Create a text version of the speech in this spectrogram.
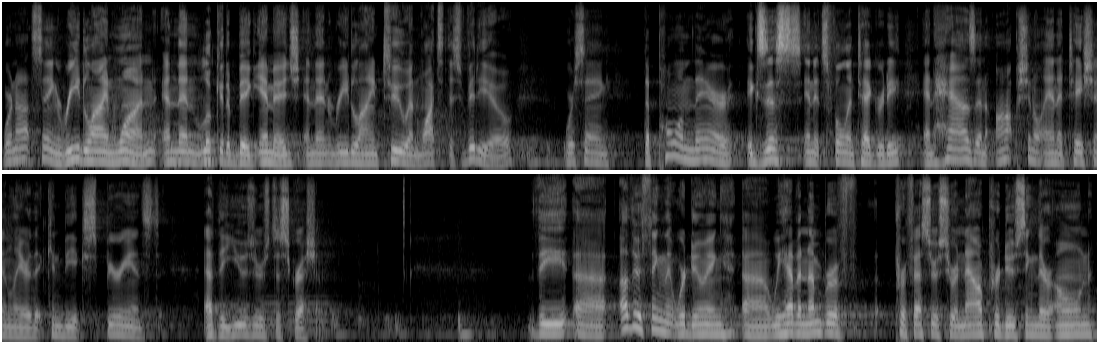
We're not saying read line one and then look at a big image and then read line two and watch this video. We're saying the poem there exists in its full integrity and has an optional annotation layer that can be experienced at the user's discretion. The uh, other thing that we're doing, uh, we have a number of professors who are now producing their own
